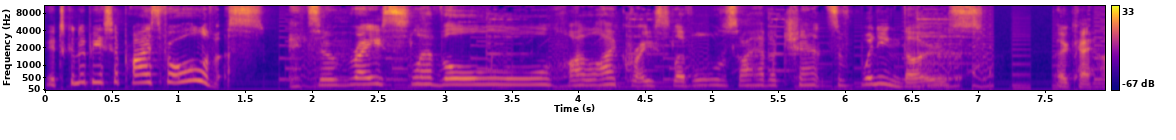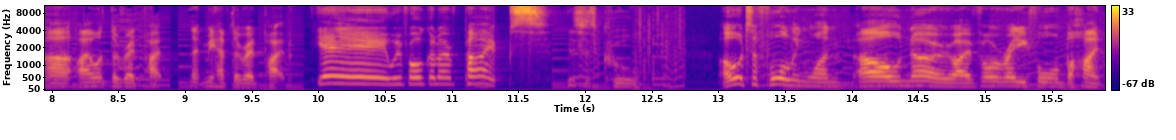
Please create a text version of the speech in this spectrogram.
It's gonna be a surprise for all of us. It's a race level. I like race levels. I have a chance of winning those. Okay, uh, I want the red pipe. Let me have the red pipe. Yay, we've all got our pipes. This is cool. Oh, it's a falling one. Oh no, I've already fallen behind.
